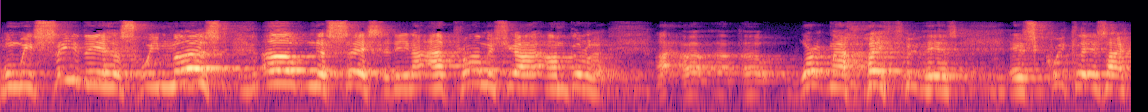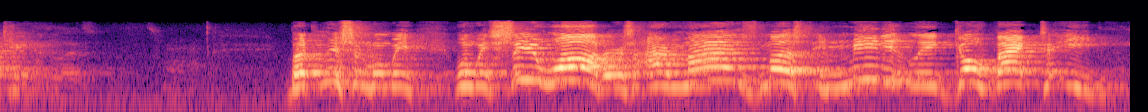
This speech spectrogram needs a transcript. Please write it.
when we see this, we must, of necessity, and I, I promise you, I, am going to work my way through this as quickly as I can. But listen, when we, when we see waters, our minds must immediately go back to Eden.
